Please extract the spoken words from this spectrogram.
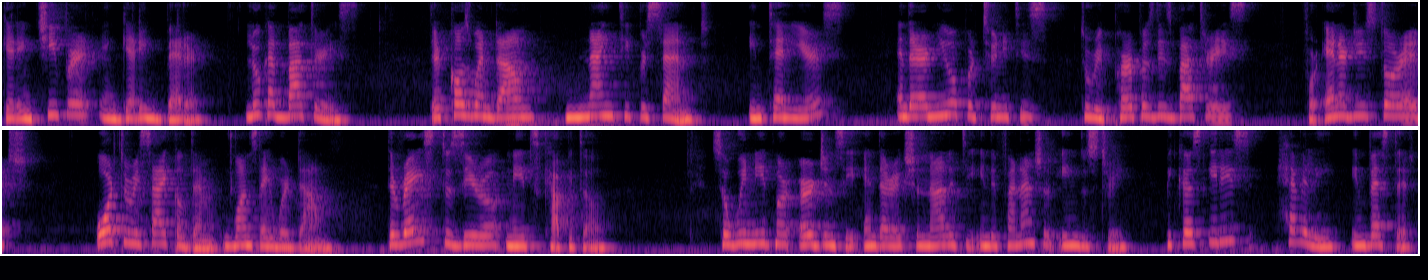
getting cheaper and getting better. Look at batteries. Their cost went down 90% in 10 years, and there are new opportunities to repurpose these batteries for energy storage or to recycle them once they were down. The race to zero needs capital. So we need more urgency and directionality in the financial industry because it is heavily invested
